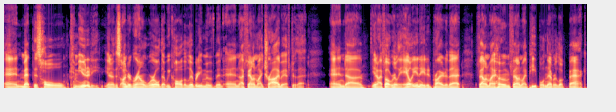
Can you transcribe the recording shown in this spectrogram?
and met this whole community, you know, this underground world that we call the Liberty Movement. And I found my tribe after that. And uh, you know, I felt really alienated prior to that. Found my home, found my people, never looked back.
